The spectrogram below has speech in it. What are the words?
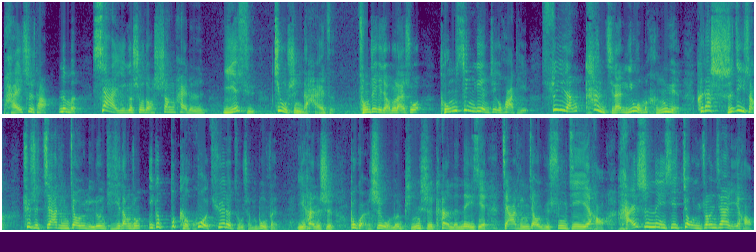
排斥他，那么下一个受到伤害的人也许就是你的孩子。从这个角度来说，同性恋这个话题虽然看起来离我们很远，可它实际上却是家庭教育理论体系当中一个不可或缺的组成部分。遗憾的是，不管是我们平时看的那些家庭教育书籍也好，还是那些教育专家也好，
